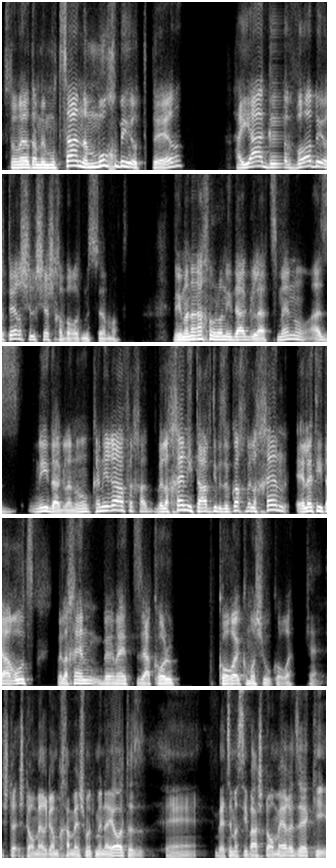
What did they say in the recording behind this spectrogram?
זאת אומרת, הממוצע הנמוך ביותר היה הגבוה ביותר של שש חברות מסוימות. ואם אנחנו לא נדאג לעצמנו, אז מי ידאג לנו? כנראה אף אחד. ולכן התאהבתי בזה כל כך, ולכן העליתי את הערוץ, ולכן באמת זה הכל קורה כמו שהוא קורה. כן, כשאתה אומר גם 500 מניות, אז אה, בעצם הסיבה שאתה אומר את זה, כי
